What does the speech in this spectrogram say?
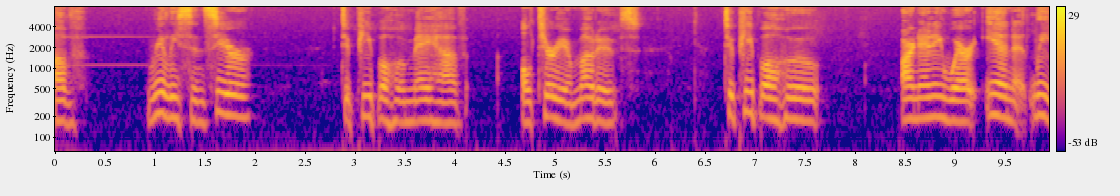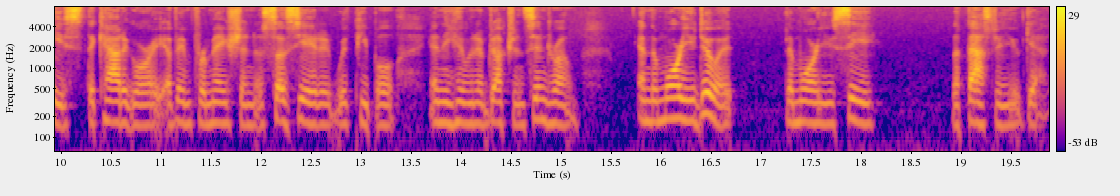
of really sincere to people who may have ulterior motives, to people who aren't anywhere in at least the category of information associated with people in the human abduction syndrome. And the more you do it, the more you see, the faster you get.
